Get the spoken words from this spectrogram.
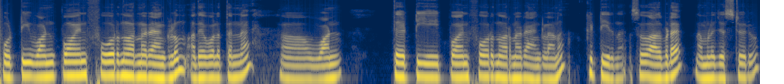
forty one point four എന്ന് പറഞ്ഞൊരു ആംഗിളും അതേപോലെ തന്നെ one thirty eight point four എന്ന് പറഞ്ഞൊരു ആംഗിളാണ് കിട്ടിയിരുന്നത്. സോ അവിടെ നമ്മൾ ജസ്റ്റ് ഒരു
